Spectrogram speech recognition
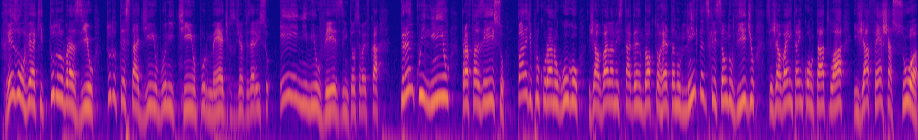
resolver aqui tudo no Brasil, tudo testadinho, bonitinho por médicos que já fizeram isso N mil vezes. Então, você vai ficar tranquilinho para fazer isso. Para de procurar no Google, já vai lá no Instagram, Dr. Hair, tá no link da descrição do vídeo. Você já vai entrar em contato lá e já fecha a sua.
